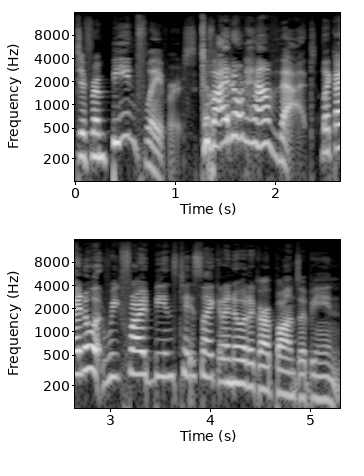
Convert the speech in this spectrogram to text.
different bean flavors. Because I don't have that. Like I know what refried beans taste like, and I know what a garbanzo bean.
